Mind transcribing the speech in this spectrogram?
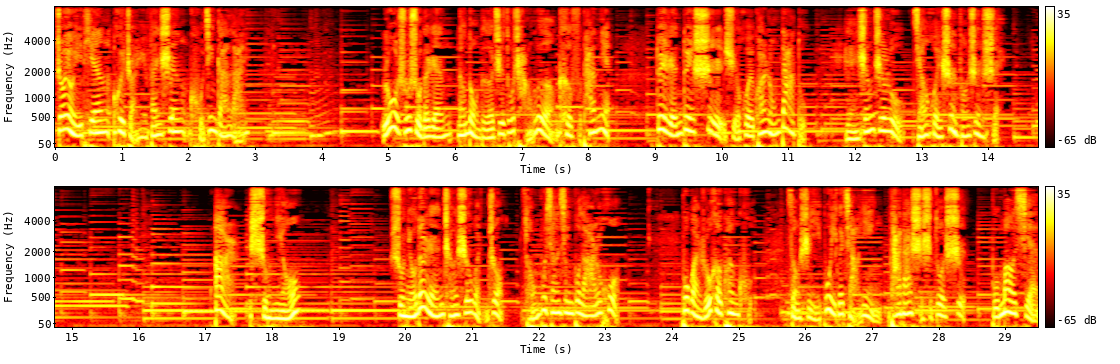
终有一天会转运翻身，苦尽甘来。如果属鼠的人能懂得知足常乐，克服贪念，对人对事学会宽容大度，人生之路将会顺风顺水。二属牛，属牛的人诚实稳重，从不相信不劳而获，不管如何困苦，总是一步一个脚印，踏踏实实做事。不冒险，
